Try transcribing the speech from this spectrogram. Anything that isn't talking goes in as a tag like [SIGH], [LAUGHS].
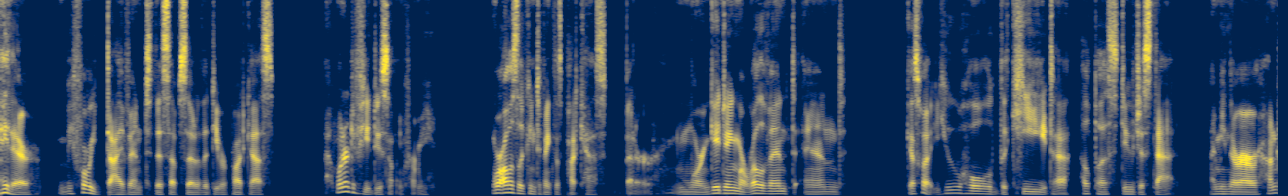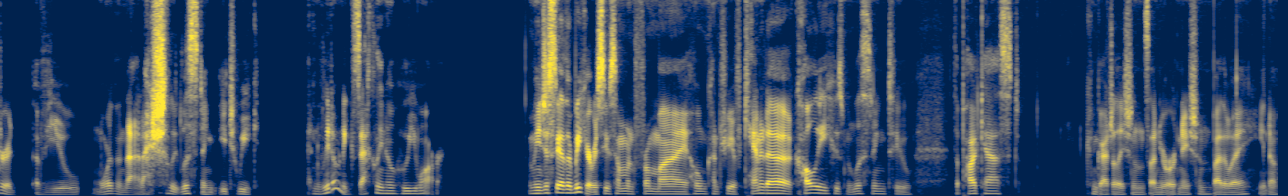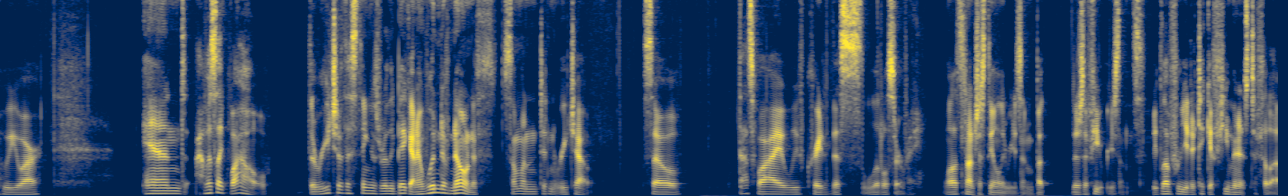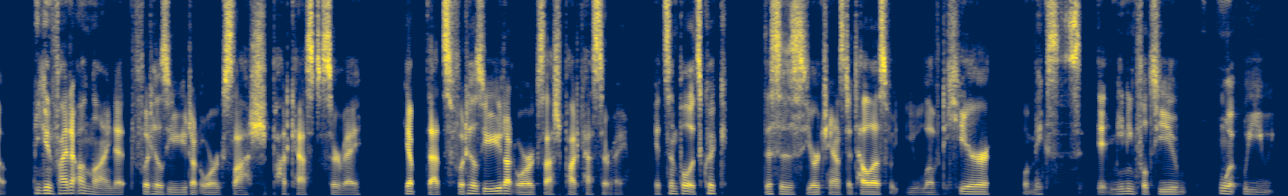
Hey there. Before we dive into this episode of the Deeper Podcast, I wondered if you'd do something for me. We're always looking to make this podcast better, more engaging, more relevant, and guess what? You hold the key to help us do just that. I mean, there are a hundred of you, more than that, [LAUGHS] actually listening each week, and we don't exactly know who you are. I mean, just the other week, I received someone from my home country of Canada, a colleague who's been listening to the podcast. Congratulations on your ordination, by the way. You know who you are. And I was like, wow, the reach of this thing is really big. And I wouldn't have known if someone didn't reach out. So that's why we've created this little survey. Well, it's not just the only reason, but there's a few reasons. We'd love for you to take a few minutes to fill out. You can find it online at foothillsuu.org slash podcast survey. Yep, that's foothillsuu.org slash podcast survey. It's simple, it's quick. This is your chance to tell us what you love to hear, what makes it meaningful to you, what we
